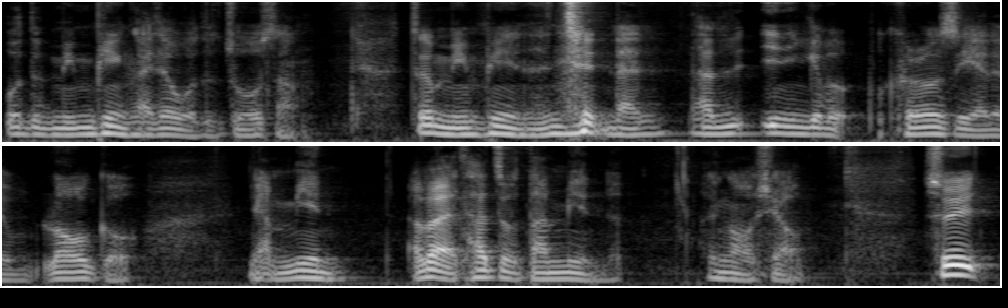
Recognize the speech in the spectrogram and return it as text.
我的名片还在我的桌上，这个名片很简单，它印一个 c r o s i e r 的 logo，两面啊，不，它只有单面的，很好笑。所以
